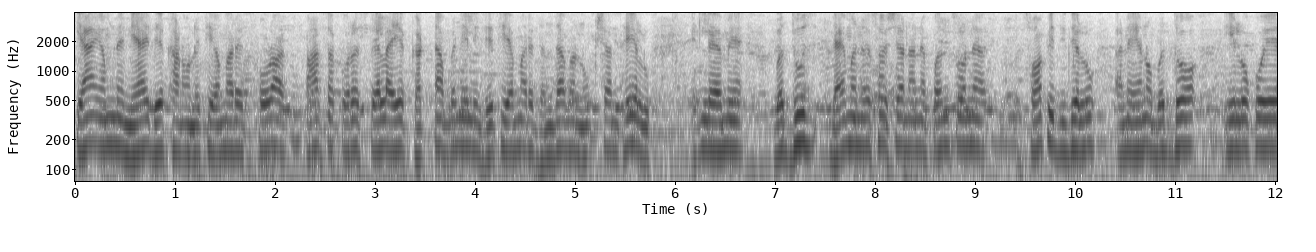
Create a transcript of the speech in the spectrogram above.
ક્યાંય અમને ન્યાય દેખાણો નથી. અમારે થોડા પાંસઠ વર્ષ પહેલાં એક ઘટના બનેલી જેથી અમારે ધંધામાં નુકસાન થયેલું. એટલે અમે બધું જ ડાયમંડ એસોસિએશન અને પંચોને સોંપી દીધેલું અને એનો બધો એ લોકોએ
